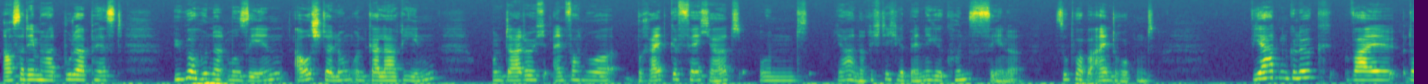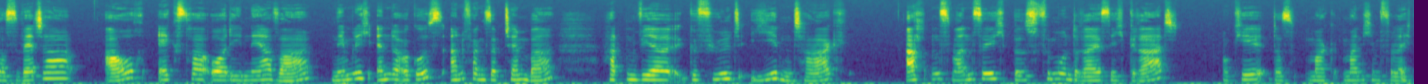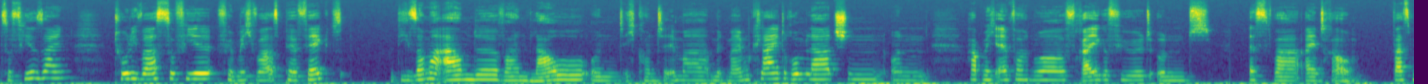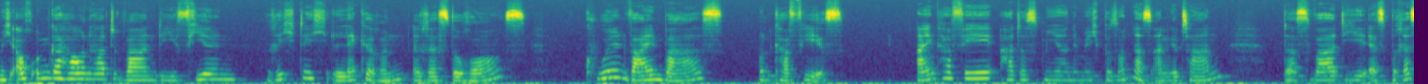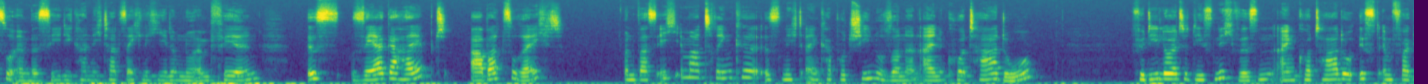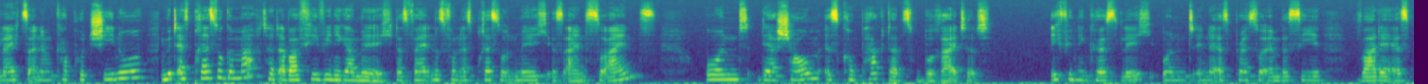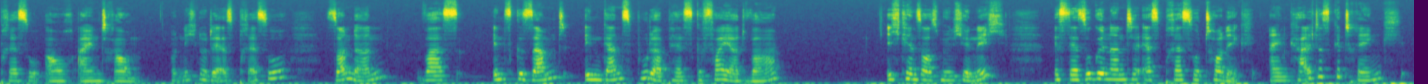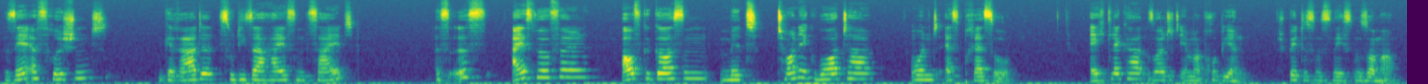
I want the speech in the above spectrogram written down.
Außerdem hat Budapest über 100 Museen, Ausstellungen und Galerien und dadurch einfach nur breit gefächert und ja, eine richtig lebendige Kunstszene. Super beeindruckend. Wir hatten Glück, weil das Wetter auch extraordinär war, nämlich Ende August, Anfang September hatten wir gefühlt jeden Tag 28 bis 35 Grad. Okay, das mag manchem vielleicht zu viel sein. Toni war es zu viel, für mich war es perfekt. Die Sommerabende waren lau und ich konnte immer mit meinem Kleid rumlatschen und habe mich einfach nur frei gefühlt und es war ein Traum. Was mich auch umgehauen hat, waren die vielen richtig leckeren Restaurants, coolen Weinbars und Cafés. Ein Café hat es mir nämlich besonders angetan. Das war die Espresso Embassy, die kann ich tatsächlich jedem nur empfehlen. Ist sehr gehypt, aber zu Recht. Und was ich immer trinke, ist nicht ein Cappuccino, sondern ein Cortado. Für die Leute, die es nicht wissen, ein Cortado ist im Vergleich zu einem Cappuccino mit Espresso gemacht, hat aber viel weniger Milch. Das Verhältnis von Espresso und Milch ist 1 zu 1 und der Schaum ist kompakter zubereitet. Ich finde ihn köstlich und in der Espresso Embassy war der Espresso auch ein Traum. Und nicht nur der Espresso, sondern was insgesamt in ganz Budapest gefeiert war. Ich kenne es aus München nicht, ist der sogenannte Espresso Tonic. Ein kaltes Getränk, sehr erfrischend, gerade zu dieser heißen Zeit. Es ist Eiswürfel aufgegossen mit Tonic Water und Espresso. Echt lecker, solltet ihr mal probieren. Spätestens nächsten Sommer.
